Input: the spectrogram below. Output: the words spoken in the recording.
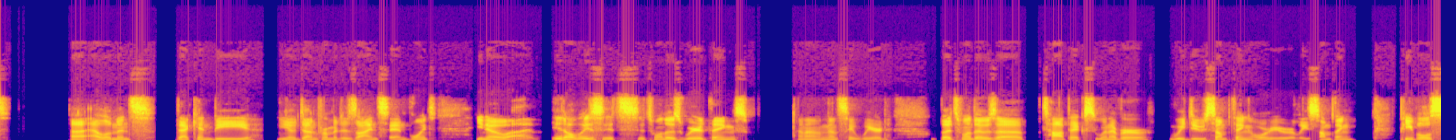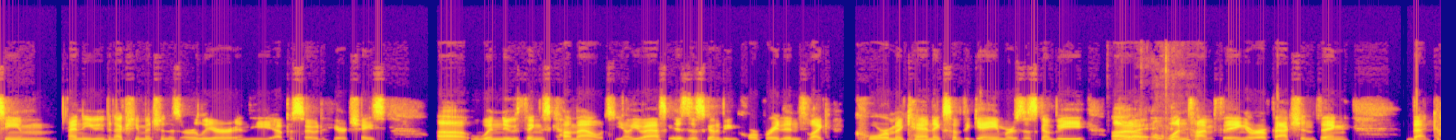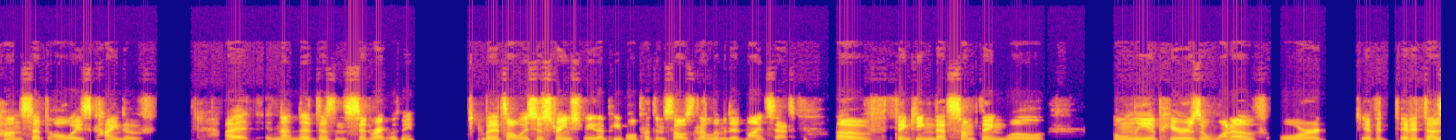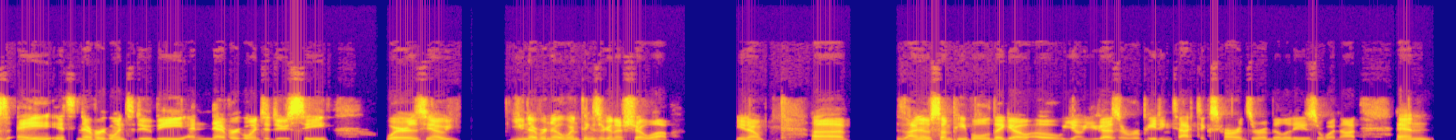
uh, elements that can be, you know, done from a design standpoint. You know, it always it's it's one of those weird things. I don't know, I'm going to say weird, but it's one of those uh topics whenever we do something or you release something, people seem and you even actually mentioned this earlier in the episode here, Chase uh, when new things come out, you know, you ask, is this going to be incorporated into like core mechanics of the game, or is this going to be uh, Right. a one-time thing or a faction thing? That concept always kind of, I not that doesn't sit right with me, but it's always just strange to me that people put themselves in that limited mindset of thinking that something will only appear as a one of or if it if it does A, it's never going to do B and never going to do C. Whereas, you know, you never know when things are going to show up. You know, uh, I know some people they go, oh, you know, you guys are repeating tactics cards or abilities or whatnot, and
